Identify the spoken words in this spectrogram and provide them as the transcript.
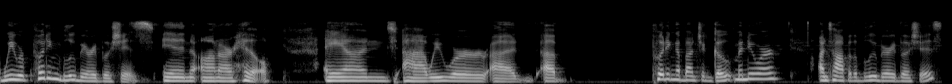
we were putting blueberry bushes in on our hill, and uh, we were uh, uh, putting a bunch of goat manure on top of the blueberry bushes.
